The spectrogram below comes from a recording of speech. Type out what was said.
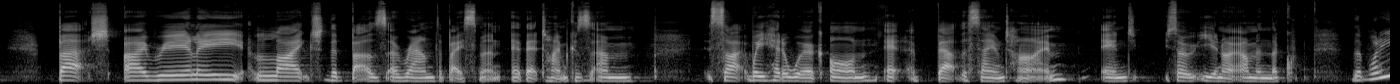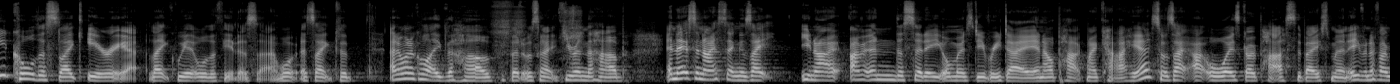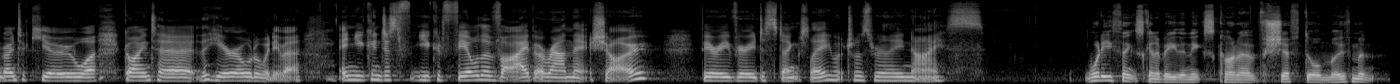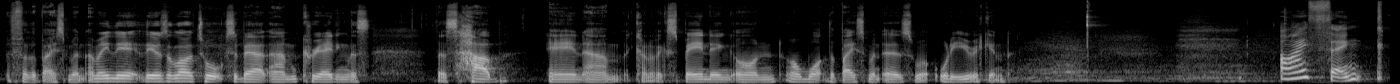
but I really liked the buzz around the basement at that time because um, so we had a work on at about the same time, and so you know I'm in the. The, what do you call this like area like where all the theaters are what it's like the i don't want to call it like the hub but it was like you're in the hub and that's the nice thing is like you know, I'm in the city almost every day and I'll park my car here. So it's like I always go past the basement, even if I'm going to Q or going to the Herald or whatever. And you can just, you could feel the vibe around that show very, very distinctly, which was really nice. What do you think is going to be the next kind of shift or movement for the basement? I mean, there there's a lot of talks about um, creating this this hub and um, kind of expanding on on what the basement is. What, what do you reckon? I think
